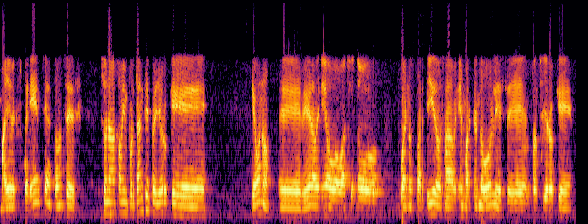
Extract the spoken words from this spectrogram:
mayor experiencia, entonces es una baja muy importante, pero yo creo que, que bueno, eh, Rivera ha venido haciendo buenos partidos, ha venido marcando goles, eh, entonces yo creo que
